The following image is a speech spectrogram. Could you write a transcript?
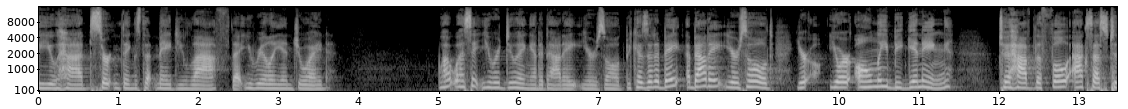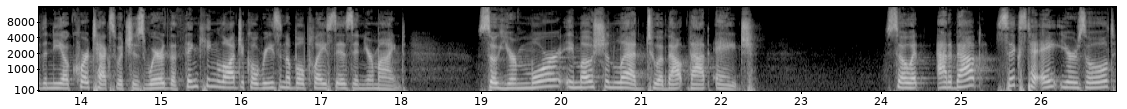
you had certain things that made you laugh that you really enjoyed. What was it you were doing at about eight years old? Because at about eight years old, you're, you're only beginning to have the full access to the neocortex, which is where the thinking, logical, reasonable place is in your mind. So you're more emotion led to about that age. So at, at about six to eight years old,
